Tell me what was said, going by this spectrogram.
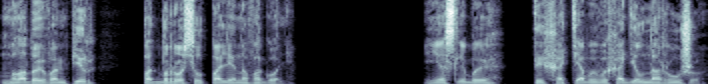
Молодой вампир подбросил полено в огонь. «Если бы ты хотя бы выходил наружу,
